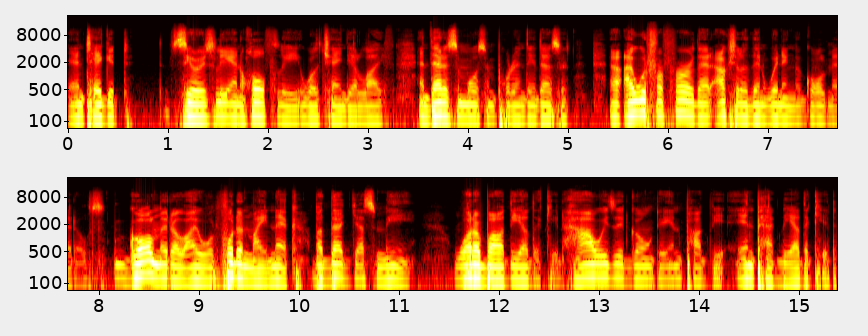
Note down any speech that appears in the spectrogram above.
and take it seriously and hopefully will change their life and that is the most important thing that's uh, i would prefer that actually than winning a gold medals gold medal i will put on my neck but that's just me what about the other kid how is it going to impact the impact the other kid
